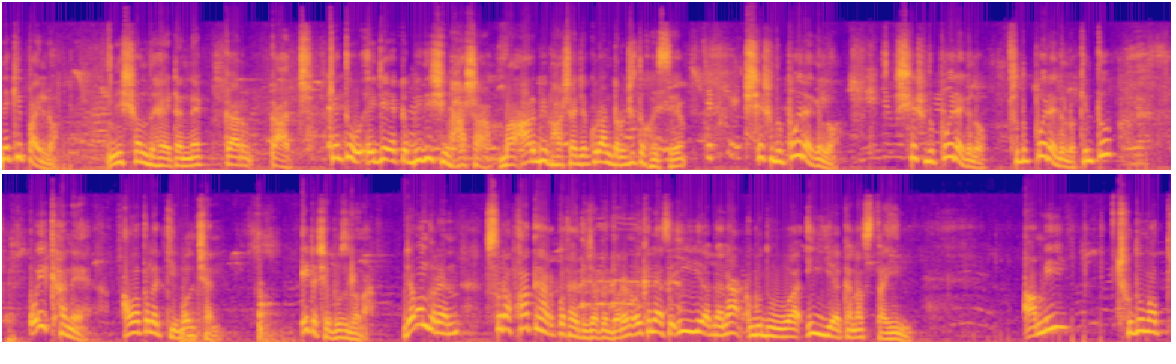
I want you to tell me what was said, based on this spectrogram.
নেকি পাইলো। নিঃসন্দেহে এটা নেককার কাজ। কিন্তু এই যে একটা বিদেশি ভাষা বা আরবি ভাষায় যে কোরআনটা রচিত হয়েছে, সে শুধু পইরা গেল। সে শুধু পইরা গেল, শুধু পইরা গেল। কিন্তু ওইখানে আল্লাহ তালা কি বলছেন? এটা সে বুঝলো না। যেমন ধরেন, সুরা ফাতেহার কোথায় দিয়ে আপনি ধরেন, ওইখানে আছে ইয়া গানা আবুদু ওয়া ইয়া কানাস্তাইন আমি শুধুমাত্র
